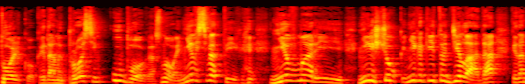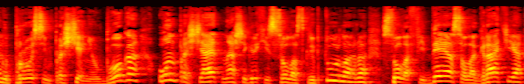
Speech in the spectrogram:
только когда мы просим у Бога, снова не в святых, не в Марии, не еще не какие-то дела, да, когда мы просим прощения у Бога, Он прощает наши грехи. Сола скриптура, сола фидея, сола гратия.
